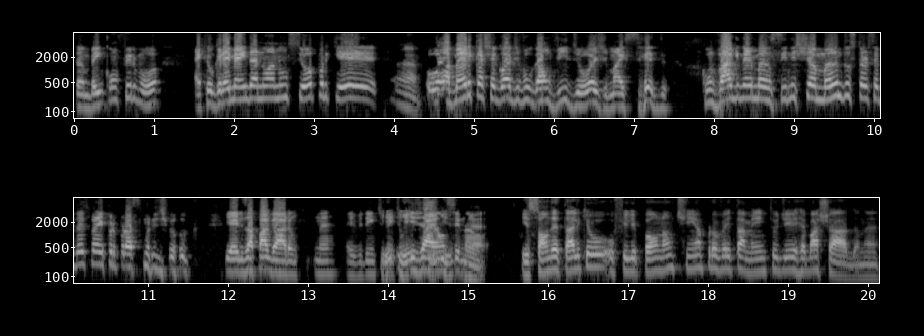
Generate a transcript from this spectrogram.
também confirmou. É que o Grêmio ainda não anunciou porque é. o América chegou a divulgar um vídeo hoje, mais cedo, com Wagner Mancini chamando os torcedores para ir para o próximo jogo. E aí eles apagaram, né? Evidentemente, e, o que já e, é um sinal. É. E só um detalhe que o, o Filipão não tinha aproveitamento de rebaixada, né?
